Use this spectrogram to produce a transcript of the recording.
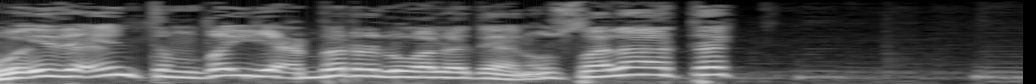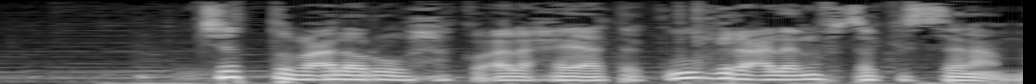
وإذا أنت مضيع بر الوالدين وصلاتك شطب على روحك وعلى حياتك. واقرأ على نفسك السلام.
